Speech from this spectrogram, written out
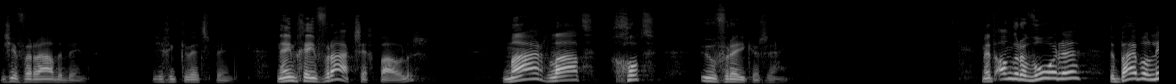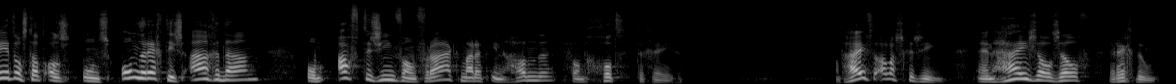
Als je verraden bent, als je gekwetst bent. Neem geen wraak, zegt Paulus, maar laat God uw wreker zijn. Met andere woorden, de Bijbel leert ons dat als ons onrecht is aangedaan, om af te zien van wraak, maar het in handen van God te geven. Want Hij heeft alles gezien en Hij zal zelf recht doen.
